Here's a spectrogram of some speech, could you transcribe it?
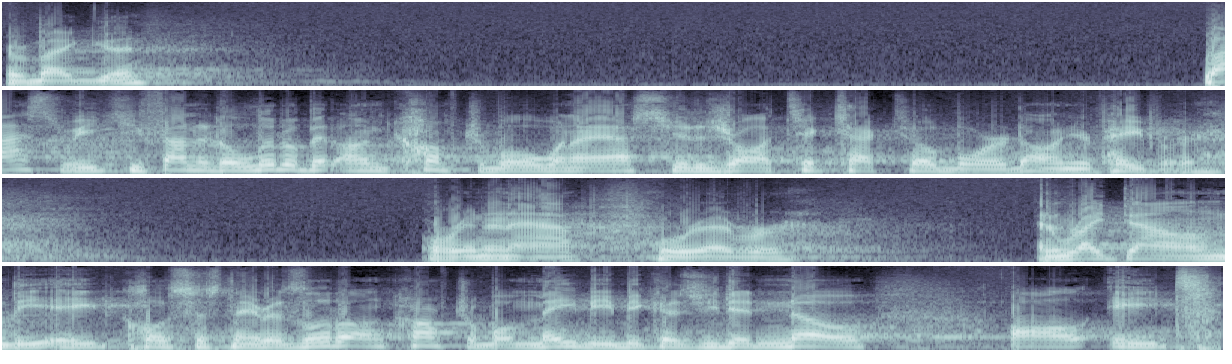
Everybody good? Last week, you found it a little bit uncomfortable when I asked you to draw a tic tac toe board on your paper or in an app, or wherever, and write down the eight closest neighbors. a little uncomfortable, maybe because you didn't know all eight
